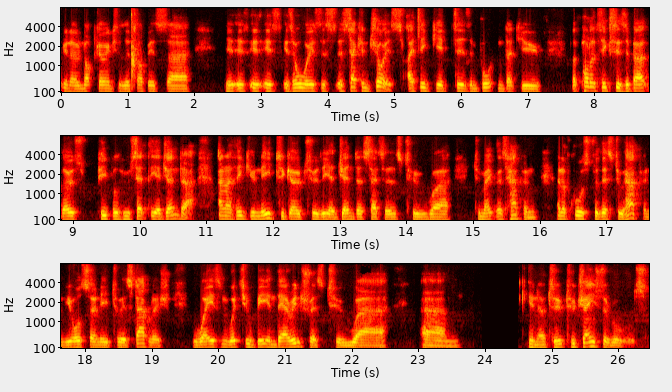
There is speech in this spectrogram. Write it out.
you know, not going to the top is uh, is, is, is always a second choice. I think it is important that you, that politics is about those people who set the agenda. And I think you need to go to the agenda setters to, uh, to make this happen. And of course, for this to happen, you also need to establish ways in which you'll be in their interest to, uh, um, you know, to, to change the rules.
